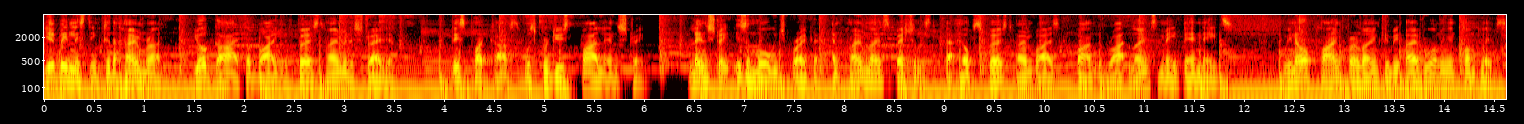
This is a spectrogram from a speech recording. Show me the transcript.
You've been listening to The Home Run, your guide for buying your first home in Australia. This podcast was produced by Lendstreet. Lend Street is a mortgage broker and home loan specialist that helps first home buyers find the right loan to meet their needs. We know applying for a loan can be overwhelming and complex,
